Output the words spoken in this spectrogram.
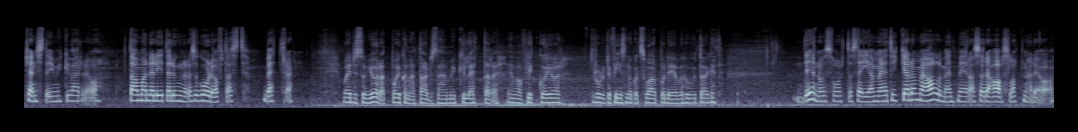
känns det ju mycket värre och tar man det lite lugnare så går det oftast bättre. Vad är det som gör att pojkarna tar det så här mycket lättare än vad flickor gör? Tror du det finns något svar på det överhuvudtaget? Det är nog svårt att säga men jag tycker de är allmänt mer sådär avslappnade och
